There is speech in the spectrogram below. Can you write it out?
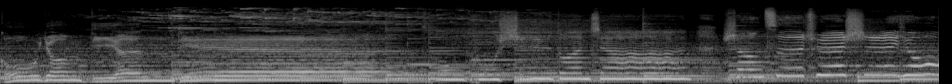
够用的恩典。痛苦是短暂，上次却是永。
